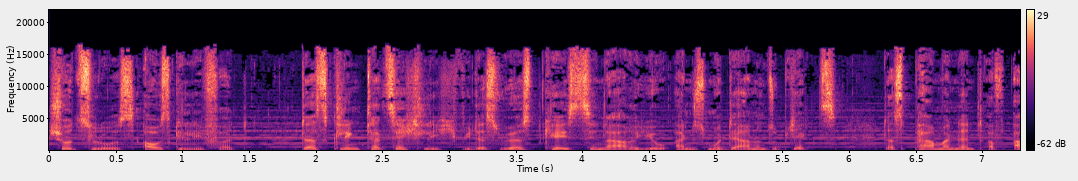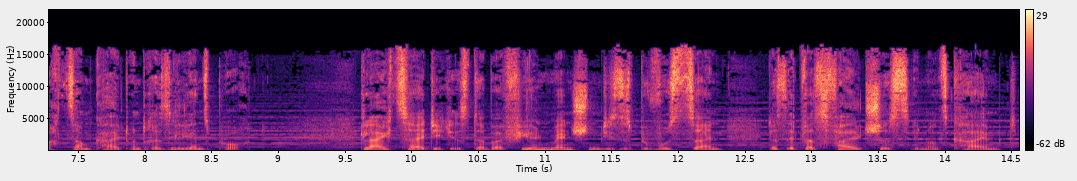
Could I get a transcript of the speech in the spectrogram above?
Schutzlos, ausgeliefert. Das klingt tatsächlich wie das Worst-Case-Szenario eines modernen Subjekts, das permanent auf Achtsamkeit und Resilienz pocht. Gleichzeitig ist da bei vielen Menschen dieses Bewusstsein, dass etwas Falsches in uns keimt,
